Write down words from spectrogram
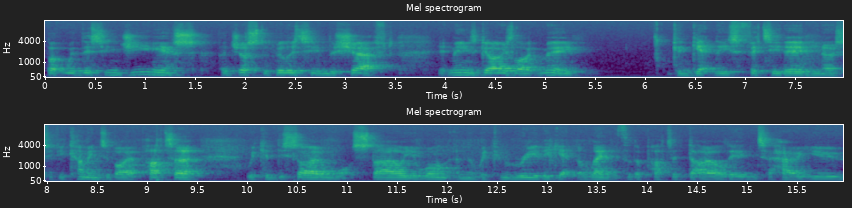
but with this ingenious adjustability in the shaft it means guys like me can get these fitted in you know so if you come in to buy a putter we can decide on what style you want and then we can really get the length of the putter dialed in to how you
